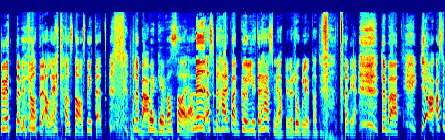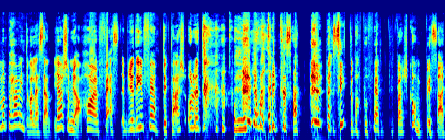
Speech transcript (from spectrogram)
Du vet när vi pratade i alla hjärtans avsnittet. Och du bara, Men gud, vad sa jag? Nej, alltså det här är bara gulligt. Det är det här som gör att du är rolig utan att du fattar det. Du bara, ja, alltså man behöver inte vara ledsen. Gör som jag, ha en fest, bjud in 50 pers. Och du jag bara tänkte så här, jag sitter bara på 50 pers kompisar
